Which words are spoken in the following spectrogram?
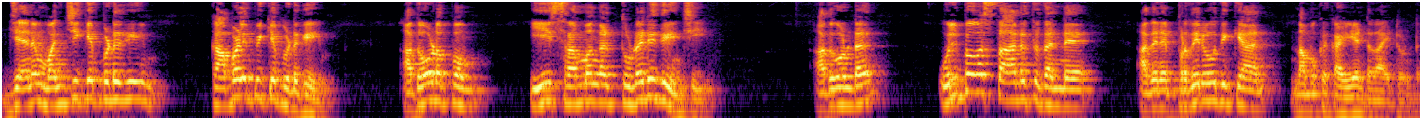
ജനം വഞ്ചിക്കപ്പെടുകയും കബളിപ്പിക്കപ്പെടുകയും അതോടൊപ്പം ഈ ശ്രമങ്ങൾ തുടരുകയും ചെയ്യും. അതുകൊണ്ട് ഉത്ഭവസ്ഥാനത്ത് തന്നെ അതിനെ പ്രതിരോധിക്കാൻ നമുക്ക് കഴിയേണ്ടതായിട്ടുണ്ട്.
